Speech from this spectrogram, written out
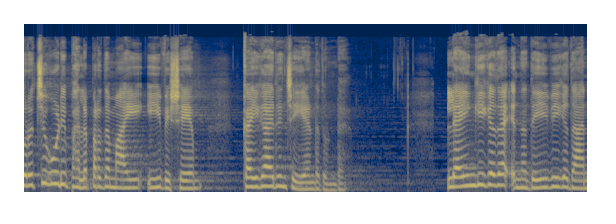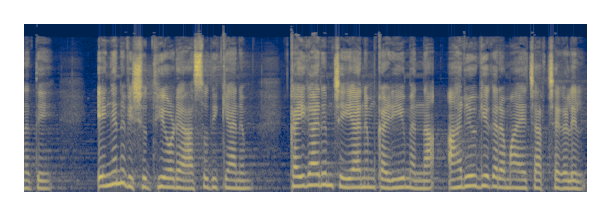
കുറച്ചുകൂടി ഫലപ്രദമായി ഈ വിഷയം കൈകാര്യം ചെയ്യേണ്ടതുണ്ട്. ലൈംഗികത എന്ന ദൈവിക ദാനത്തെ എങ്ങനെ വിശുദ്ധിയോടെ ആസ്വദിക്കാനും കൈകാര്യം ചെയ്യാനും കഴിയുമെന്ന ആരോഗ്യകരമായ ചർച്ചകളിൽ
